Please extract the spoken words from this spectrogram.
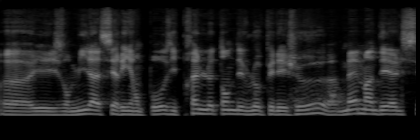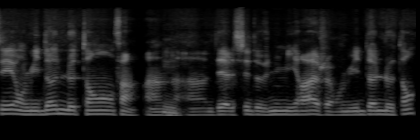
euh, ils ont mis la série en pause, ils prennent le temps de développer les jeux. euh, même un DLC, on lui donne le temps. Enfin, un, Mm. un DLC devenu Mirage, on lui donne le temps.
